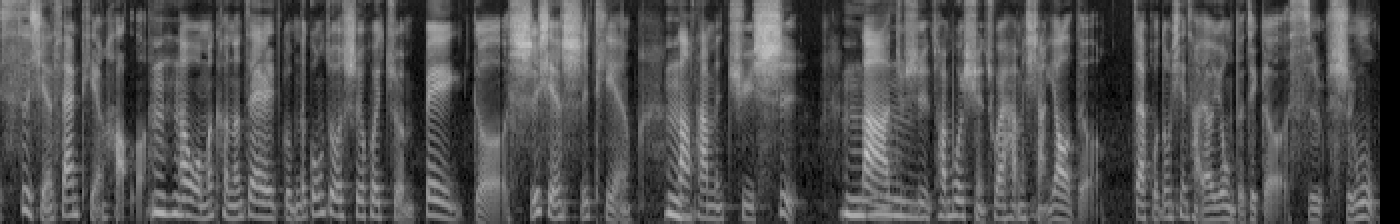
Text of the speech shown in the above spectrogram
四咸三甜好了，嗯，那我们可能在我们的工作室会准备个十咸十甜，让他们去试，那就是他们会选出来他们想要的，在活动现场要用的这个食食物，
